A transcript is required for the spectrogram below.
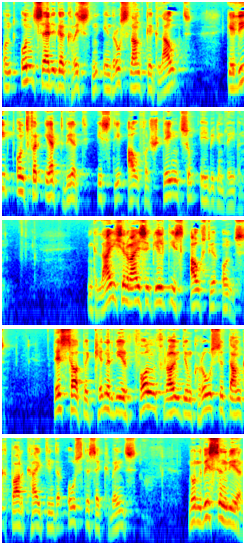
und unzähliger Christen in Russland geglaubt, geliebt und verehrt wird, ist die Auferstehung zum ewigen Leben. In gleicher Weise gilt dies auch für uns. Deshalb bekennen wir voll Freude und große Dankbarkeit in der Ostersequenz. Nun wissen wir,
